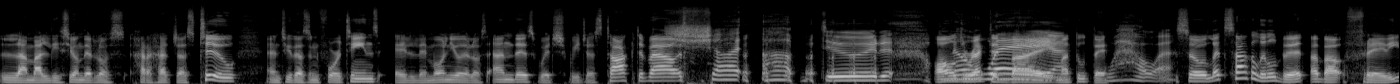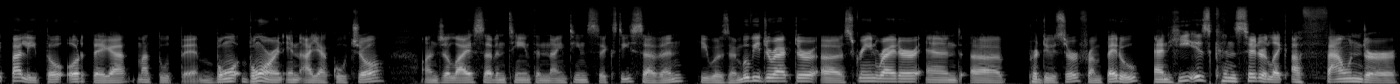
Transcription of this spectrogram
La Maldición de los Jarjachas 2, and 2014's El Demonio de los Andes, which we just talked about. Shut up, dude. All No directed way. by Matute. Wow. So let's talk a little bit about Freddy Palito Ortega Matute. Bo- born in Ayacucho on July 17th in 1967, he was a movie director, a screenwriter, and a producer from Peru. And he is considered like a founder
